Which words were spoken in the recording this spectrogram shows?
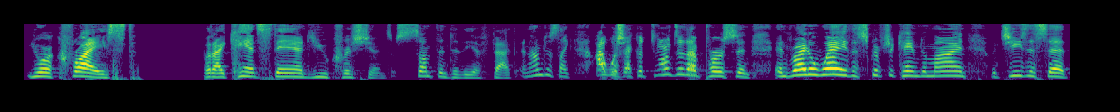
your Christ, but I can't stand you Christians, or something to the effect. And I'm just like, I wish I could talk to that person. And right away, the scripture came to mind when Jesus said,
